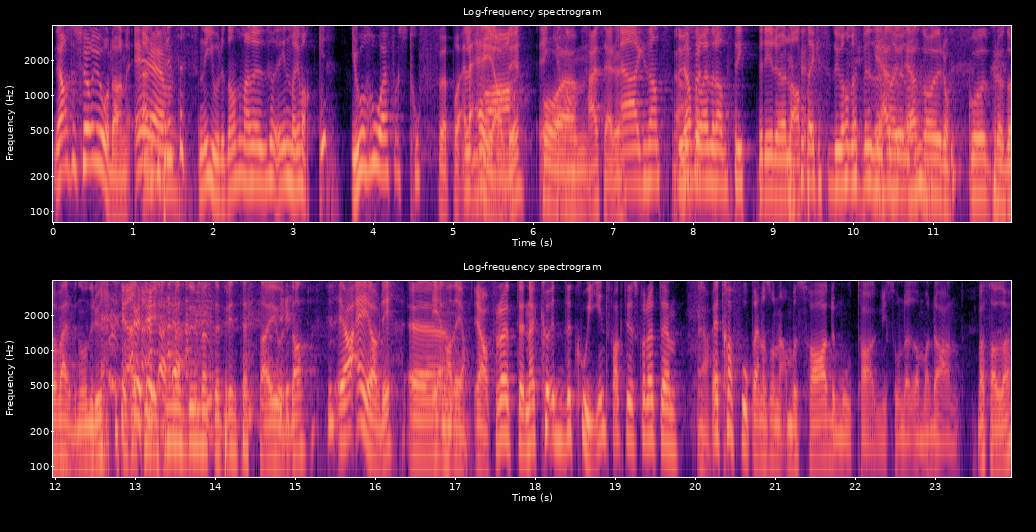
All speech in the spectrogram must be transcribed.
Ja, altså Sør-Jordan er, Er det ikke prinsessen i Jordan som er så innmari vakker? Jo, hun er faktisk truffet på Eller ei av de. På, Ikke sant. um, Her ser du. Ja, ikke sant? Du Ja, for- så en eller annen stripper i rød lateks. Du har møtt prinsessen Jeg, av jeg Jordan. så Rocco prøvde å verve noen russ på Sexhibition, mens du møtte prinsessa i Jordan. Ja, ei av de. Eh, En av de, ja. for at, nei, Q- The Queen, faktisk. For at, eh, Ja. Jeg traff henne på en sånn ambassademottakelse under ramadan. Hva sa du da?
